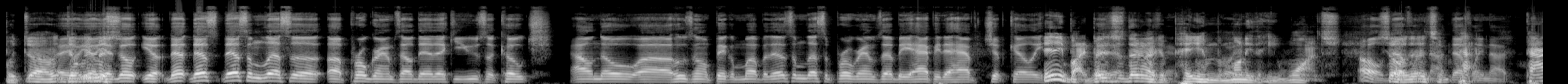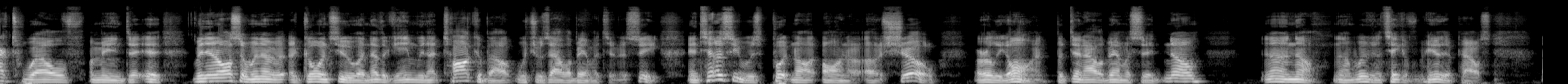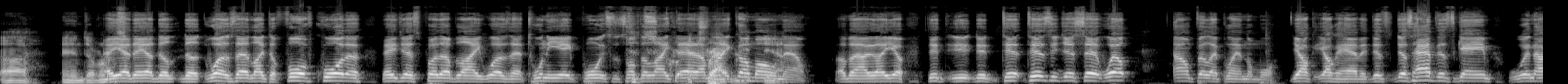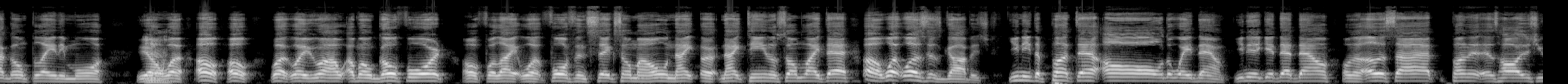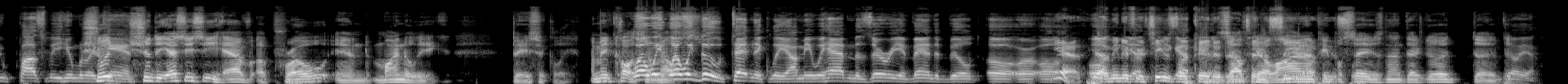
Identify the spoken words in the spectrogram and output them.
but, uh, hey, yeah, miss- yeah, go, yeah, there, there's, there's some lesser, uh, programs out there that can use a coach I don't know uh, who's going to pick him up, but there's some lesser programs that'll be happy to have Chip Kelly. Anybody, but yeah. they're not going to pay him the money that he wants. Oh, so definitely it's not. Definitely not. Pac-12. I mean, it, but then also when I go into another game we not talk about, which was Alabama Tennessee, and Tennessee was putting on, on a, a show early on, but then Alabama said no, no, no, no we're going to take it from here, there, pals. Uh, and hey, yeah, they had the, the what is that like the fourth quarter? They just put up like what is that twenty eight points or something like that. I'm like, come on yeah. now. About like yo, did did, did Tennessee just said, well, I don't feel like playing no more. Y'all y'all can have it. Just just have this game. We're not gonna play anymore. You know what? Oh, oh, what, what you want? I won't go for it. Oh, for like what fourth and six on my own night, uh, 19 or something like that. Oh, what was this garbage? You need to punt that all the way down. You need to get that down on the other side, punt it as hard as you possibly humanly should, can. Should the SEC have a pro and minor league? basically. I mean, call well, we else. well we do technically. I mean, we have Missouri and Vanderbilt, or, or, or yeah, yeah. Or, I mean, if yeah, your team's located in South Carolina, people say is not that good. Uh, oh yeah.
